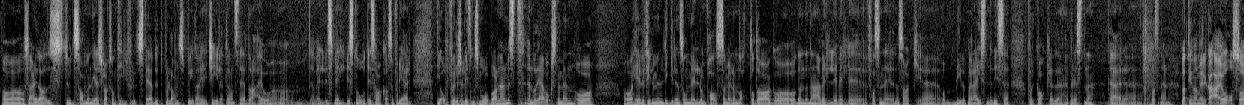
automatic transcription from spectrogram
Og, og, så er de da studd sammen i et slags sånn tilfluktssted ute på landsbygda i Chile. et eller annet sted, er jo, Det er veldig, veldig snodig sak. Altså, for de, er, de, oppfører seg litt som småbarn, nærmest, enda de er voksne menn. og, og hele filmen ligger i en sånn mellomfase mellom natt og dag. og den, den, er veldig veldig fascinerende sak. Eh, å bli med på reisen til disse forkvaklede prestene. Det er, er fascinerende. Latin-Amerika er jo også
